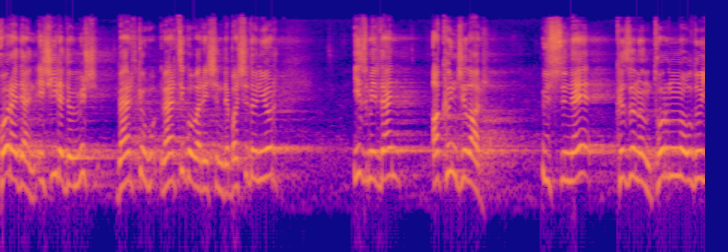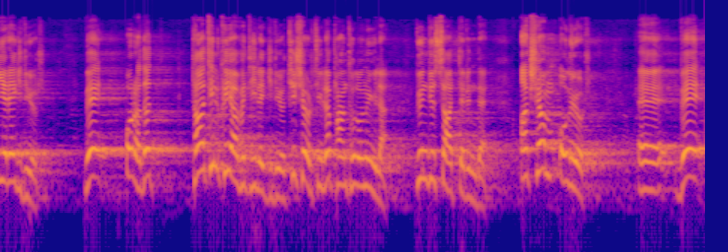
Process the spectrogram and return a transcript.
Kore'den eşiyle dönmüş. Vertigo, vertigo var eşinde. Başı dönüyor. İzmir'den Akıncılar üstüne kızının torunun olduğu yere gidiyor. Ve orada tatil kıyafetiyle gidiyor. Tişörtüyle, pantolonuyla. Gündüz saatlerinde. Akşam oluyor. Ee, ve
